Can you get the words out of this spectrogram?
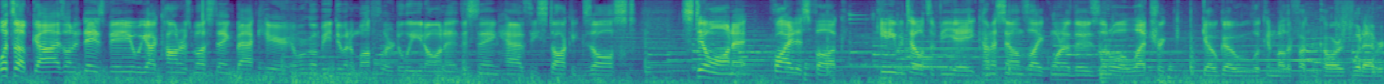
What's up guys? On today's video we got Connor's Mustang back here and we're to be doing a muffler delete on it. This thing has the stock exhaust still on it, quiet as fuck. Can't even tell it's a V8. Kind of sounds like one of those little electric go-go looking motherfucking cars, whatever.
